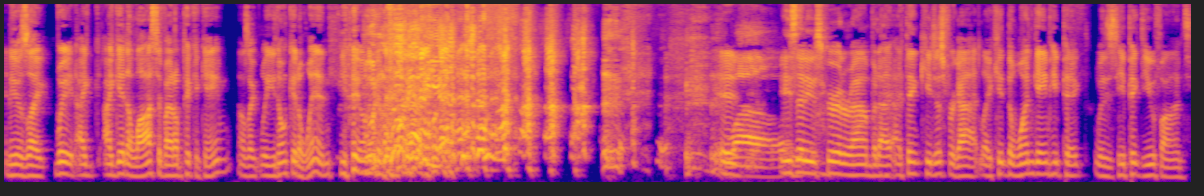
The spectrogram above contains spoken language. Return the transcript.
and he was like, "Wait, I I get a loss if I don't pick a game." I was like, "Well, you don't get a win. You don't get a point." It- wow. He said he was screwing around, but I, I think he just forgot. Like he, the one game he picked was he picked Ufons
